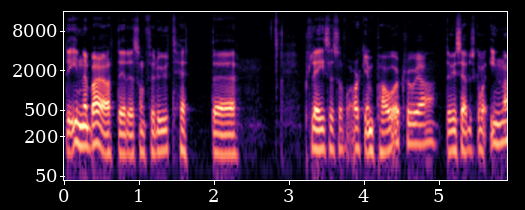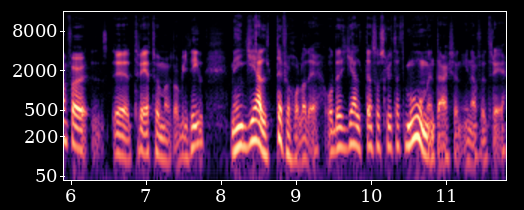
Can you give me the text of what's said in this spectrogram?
det innebär att det är det som förut hette Places of Arcane Power tror jag. Det vill säga du ska vara innanför eh, tre tummar av ett objektiv med en hjälte för att hålla det. Och det är hjälten som slutar ett moment action innanför tre.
